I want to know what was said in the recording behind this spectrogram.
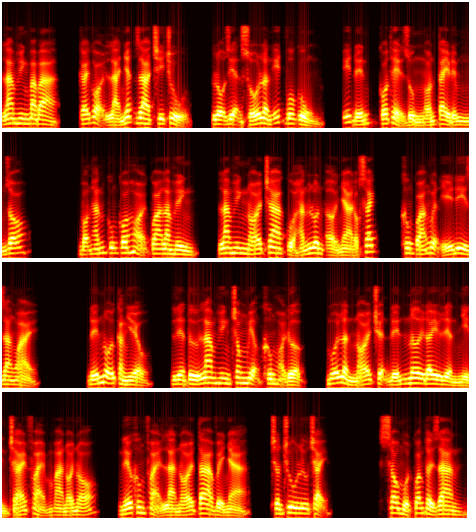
lam hinh ba ba, cái gọi là nhất gia chi chủ, lộ diện số lần ít vô cùng, ít đến có thể dùng ngón tay đếm rõ. Bọn hắn cũng có hỏi qua lam hinh lam hinh nói cha của hắn luôn ở nhà đọc sách, không quá nguyện ý đi ra ngoài đến nỗi càng nhiều, liền từ lam hinh trong miệng không hỏi được, mỗi lần nói chuyện đến nơi đây liền nhìn trái phải mà nói nó, nếu không phải là nói ta về nhà, trần chu lưu chạy. Sau một quãng thời gian,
